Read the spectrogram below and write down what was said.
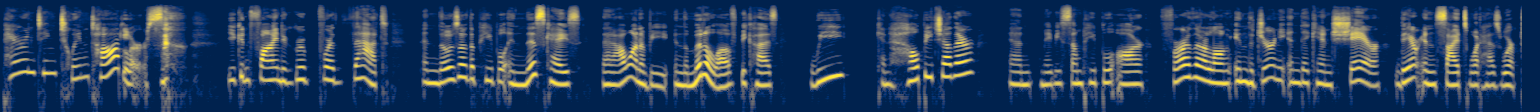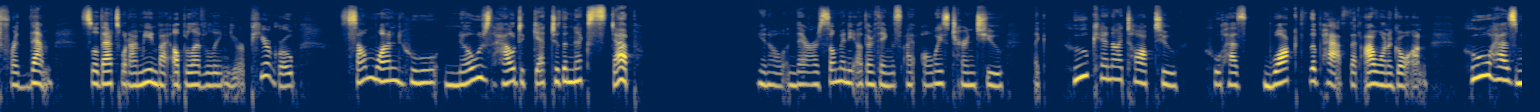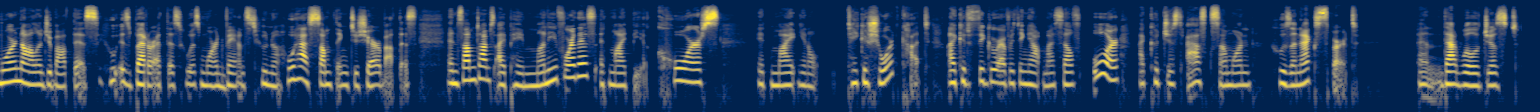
Parenting twin toddlers. you can find a group for that. And those are the people in this case that I want to be in the middle of because we can help each other and maybe some people are further along in the journey and they can share their insights, what has worked for them. So that's what I mean by up leveling your peer group. Someone who knows how to get to the next step. You know, and there are so many other things I always turn to like, who can I talk to who has walked the path that I want to go on? who has more knowledge about this? Who is better at this? Who is more advanced? Who know who has something to share about this? And sometimes i pay money for this. It might be a course. It might you know take a shortcut i could figure everything out myself or i could just ask someone who's an expert and that will just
